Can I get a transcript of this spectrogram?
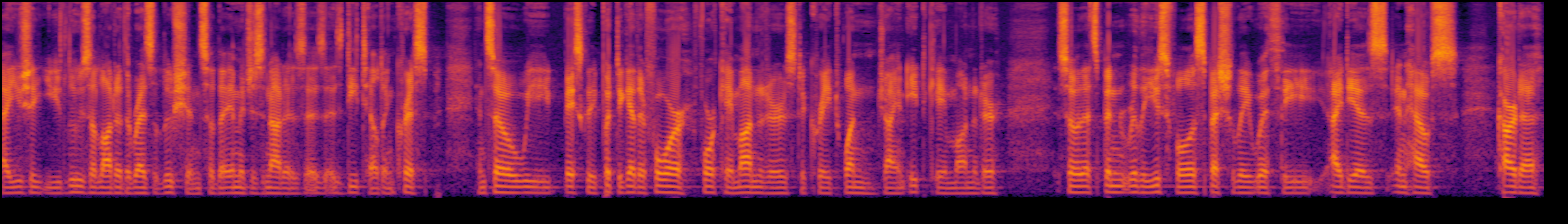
uh, usually you lose a lot of the resolution, so the image is not as, as, as detailed and crisp. And so we basically put together four 4K monitors to create one giant 8K monitor. So that's been really useful, especially with the IDIA's in house CARTA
